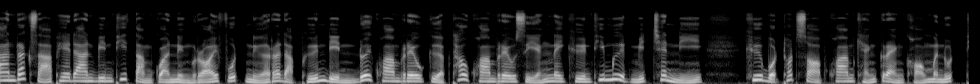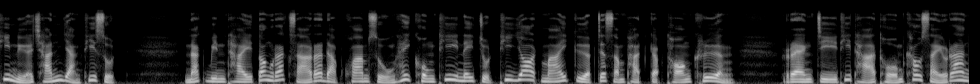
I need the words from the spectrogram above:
การรักษาเพดานบินที่ต่ำกว่า 100 ฟุตเหนือระดับพื้นดิน ด้วยความเร็วเกือบเท่าความเร็วเสียงในคืนที่มืดมิดเช่นนี้ คือบททดสอบความแข็งแกร่งของมนุษย์ที่เหนือชั้นอย่างที่สุด นักบินไทยต้องรักษาระดับความสูงให้คงที่ในจุดที่ยอดไม้เกือบจะสัมผัสกับท้องเครื่อง แรงจีที่ถาโถมเข้าใส่ร่าง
